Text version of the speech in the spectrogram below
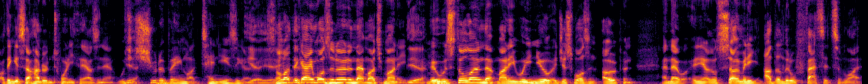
I think it's 120,000 now, which Yeah. it should have been like 10 years ago. Yeah, yeah, it's not like the game wasn't earning that much money. Yeah. It was still earning that money. We knew it, it just wasn't open. And they were, you know, there were so many other little facets of like,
